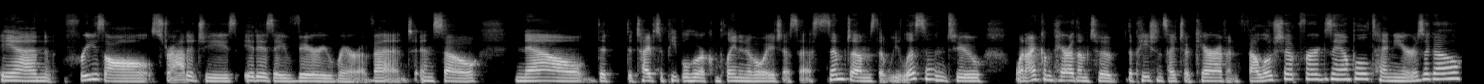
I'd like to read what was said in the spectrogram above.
and freeze all strategies, it is a very rare event. And so now the, the types of people who are complaining of OHSS symptoms that we listen to, when I compare them to the patients I took care of in fellowship, for example, 10 years ago,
